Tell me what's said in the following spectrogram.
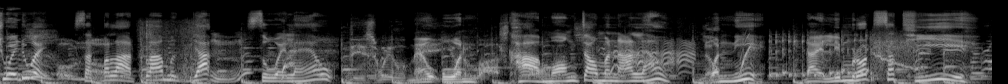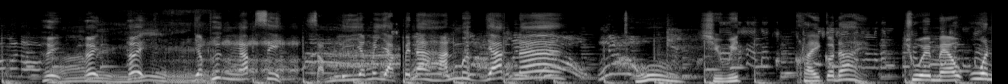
ช่วยด้วย สัตว์ประหลาดปลาหมึกยักษ์ สวยแล้ว แมวอ้วนข้ามองเจ้ามานานแล้ว วันนี้ได้ลิมรสสักที เฮ้ย เฮ้ย เฮ้ย อย่าเพึ่งงับสิ สำลียังไม่อยากเป็นอาหารหมึกยักษ์นะโธ่ชีวิต ใครก็ได้ ช่วยแมวอ้วน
